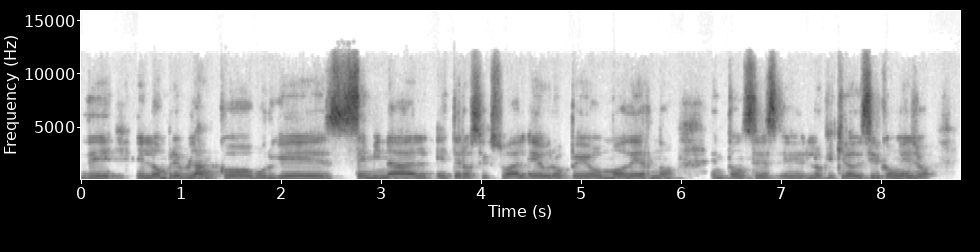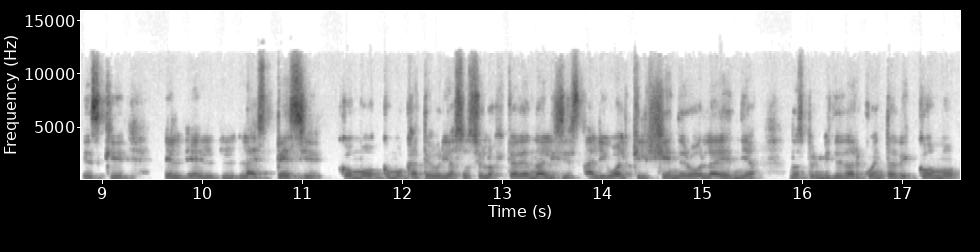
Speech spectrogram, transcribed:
de el hombre blanco, burgués, seminal, heterosexual, europeo, moderno. Entonces, lo que quiero decir con ello es que la especie como, como categoría sociológica de análisis, al igual que el género o la etnia, nos permite dar cuenta de cómo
